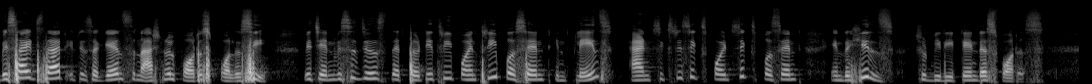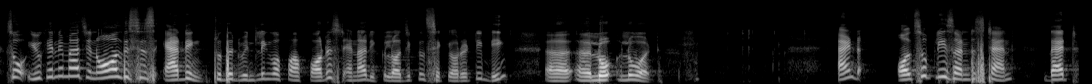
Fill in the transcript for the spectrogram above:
Besides that, it is against the National Forest Policy, which envisages that 33.3% in plains and 66.6% in the hills should be retained as forests. So you can imagine all this is adding to the dwindling of our forest and our ecological security being uh, uh, lowered. And also please understand that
